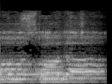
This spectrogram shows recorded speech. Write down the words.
Господа.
